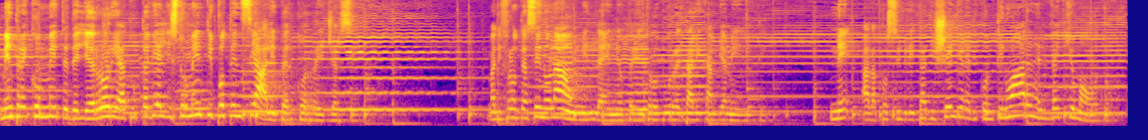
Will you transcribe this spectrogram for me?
Mentre commette degli errori ha tuttavia gli strumenti potenziali per correggersi. Ma di fronte a sé non ha un millennio per introdurre tali cambiamenti, né ha la possibilità di scegliere di continuare nel vecchio modo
